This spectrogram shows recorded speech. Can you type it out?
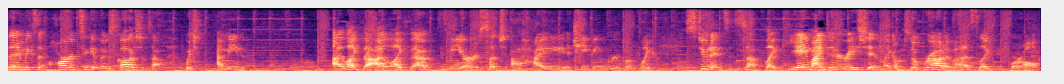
that it makes it hard to get those scholarships out. Which I mean, I like that. I like that we are such a high achieving group of like students and stuff. Like, yay my generation. Like, I'm so proud of us. Like, we're all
